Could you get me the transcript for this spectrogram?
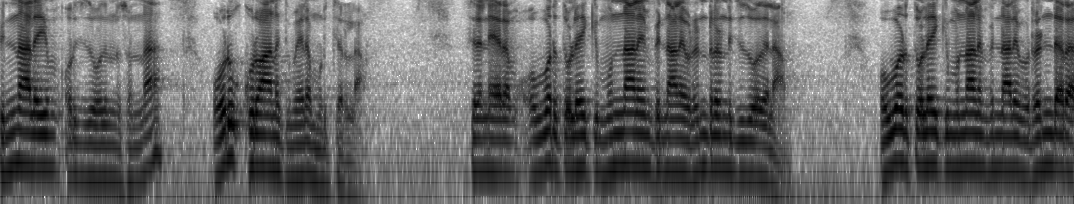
பின்னாலேயும் ஒரு ஜுசோதின்னு சொன்னால் ஒரு குரானுக்கு மேலே முடிச்சிடலாம். சில நேரம் ஒவ்வொரு தொழுகைக்கு முன்னாலேயும் பின்னாலேயும் ரெண்டு ரெண்டு ஜுஸ் ஓதலாம். ஒவ்வொரு தொழுகைக்கு முன்னாலும் பின்னாலேயும் ரெண்டரை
